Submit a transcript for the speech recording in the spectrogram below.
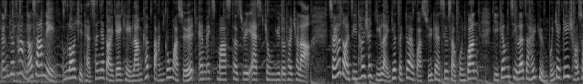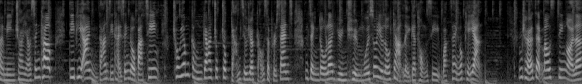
等咗差唔多三年，咁 Logitech 新一代嘅旗艦級辦公滑鼠 MX Master 3S 终於都推出啦。上一代自推出以嚟一直都係滑鼠嘅銷售冠軍，而今次咧就喺原本嘅基礎上面再有升級，DPI 唔單止提升到八千，噪音更加足足減少咗九十 percent，咁靜到咧完全唔會騷擾到隔離嘅同事或者係屋企人。咁除咗隻 mouse 之外咧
